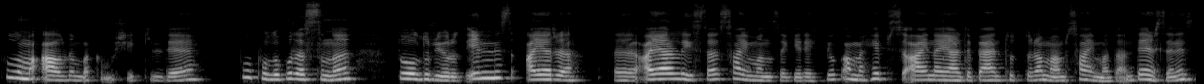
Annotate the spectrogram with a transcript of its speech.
Pulumu aldım bakın bu şekilde. Bu pulu burasını dolduruyoruz. Eliniz ayarı e, ayarlıysa saymanıza gerek yok ama hepsi aynı ayarda ben tutturamam saymadan derseniz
